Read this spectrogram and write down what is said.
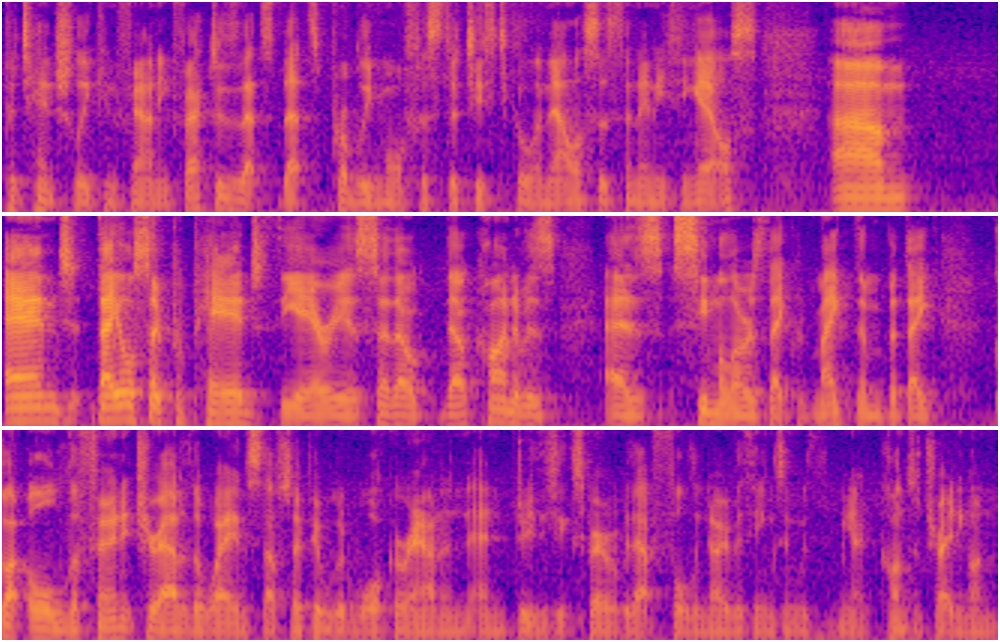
potentially confounding factors. That's that's probably more for statistical analysis than anything else. Um, and they also prepared the areas so they were, they were kind of as as similar as they could make them, but they got all the furniture out of the way and stuff so people could walk around and, and do this experiment without falling over things and with you know concentrating on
